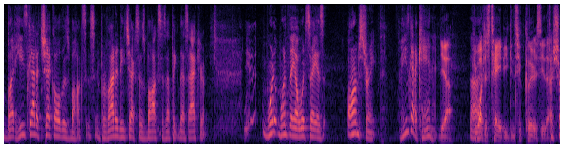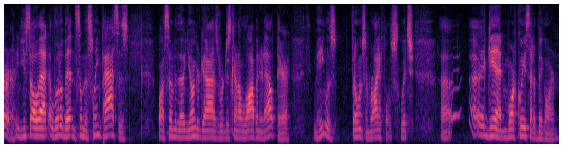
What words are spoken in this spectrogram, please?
but he's got to check all those boxes. And provided he checks those boxes, I think that's accurate. One, one thing I would say is arm strength. I mean, he's got a cannon. Yeah. If you uh, watch his tape, you can see, clearly see that. For sure. And you saw that a little bit in some of the swing passes while some of the younger guys were just kind of lobbing it out there. I mean, he was throwing some rifles, which, uh, again, Marquise had a big arm.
